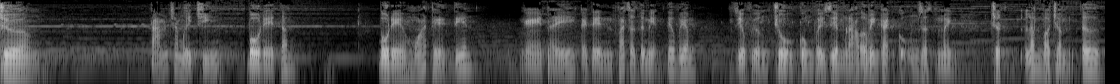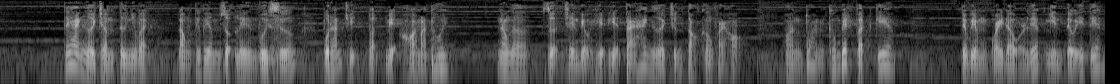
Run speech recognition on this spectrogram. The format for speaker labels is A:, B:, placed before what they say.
A: Trường 819 Bồ Đề Tâm. Bồ Đề Hóa Thể Tiên, Nghe thấy cái tên phát ra từ miệng tiêu viêm, Diêu phường chủ cùng với diêm lão ở bên cạnh cũng giật mình trượt lâm vào trầm tư. Thấy hai người trầm tư như vậy, Lòng tiêu viêm rộn lên vui sướng Vốn hắn chỉ thuận miệng hỏi mà thôi. Nào ngờ, dựa trên biểu hiện hiện tại hai người chứng tỏ không phải họ Hoàn toàn không biết vật kia. Tiêu viêm quay đầu liếc nhìn tiểu y tiên.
